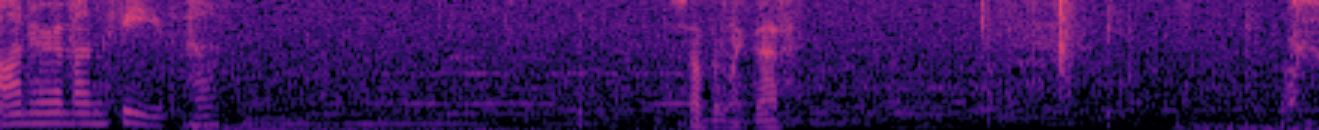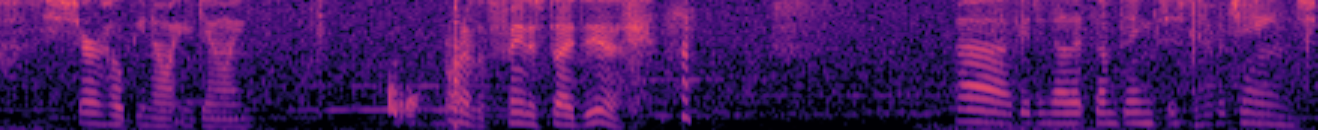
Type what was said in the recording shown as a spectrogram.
Honor among thieves, huh? Something like that. I sure hope you know what you're doing. I don't have the faintest idea. Ah, good to know that some things just never change.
